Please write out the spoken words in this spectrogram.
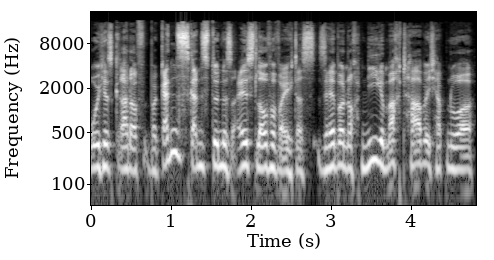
wo ich jetzt gerade auf über ganz, ganz dünnes Eis laufe, weil ich das selber noch nie gemacht habe. Ich habe nur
